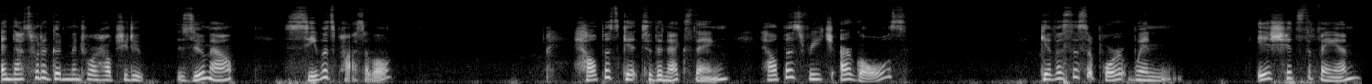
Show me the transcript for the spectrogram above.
And that's what a good mentor helps you do. Zoom out, see what's possible, help us get to the next thing, help us reach our goals, give us the support when ish hits the fan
